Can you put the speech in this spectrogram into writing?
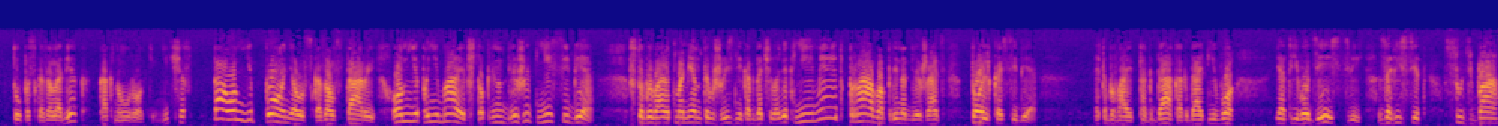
— тупо сказал Олег, как на уроке. «Ни черта он не понял», — сказал старый. «Он не понимает, что принадлежит не себе, что бывают моменты в жизни, когда человек не имеет права принадлежать только себе. Это бывает тогда, когда от него и от его действий зависит судьба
